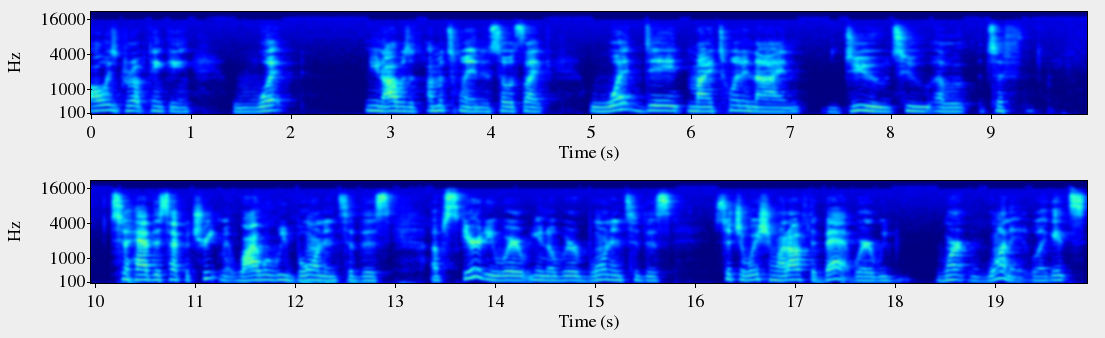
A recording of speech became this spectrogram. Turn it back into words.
always grew up thinking what you know i was i'm a twin. And so it's like what did my twin and i do to uh, to to have this type of treatment? Why were we born into this obscurity where, you know, we are born into this situation right off the bat where we weren't wanted? Like it's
